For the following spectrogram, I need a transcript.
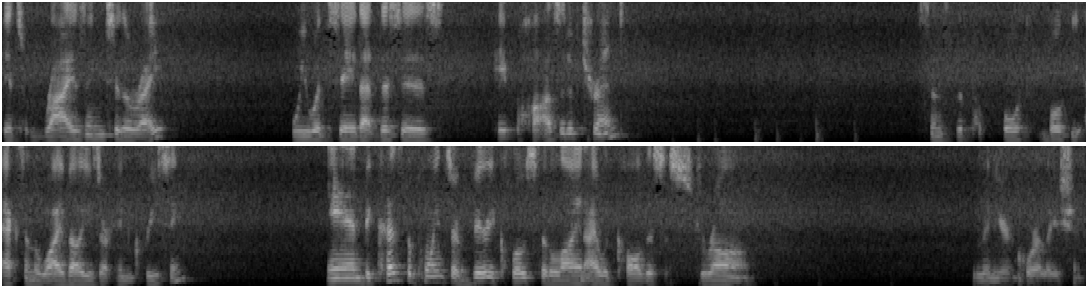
it's rising to the right, we would say that this is a positive trend since the, both, both the x and the y values are increasing. And because the points are very close to the line, I would call this strong linear correlation.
